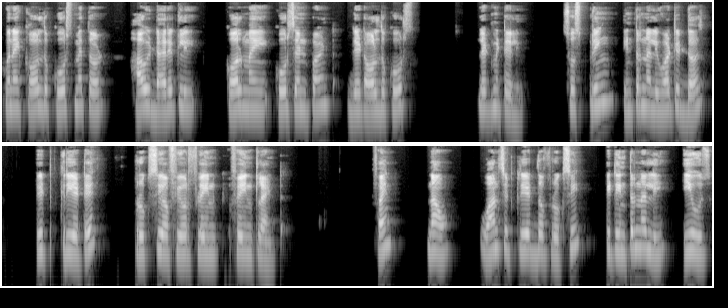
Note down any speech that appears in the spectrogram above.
When I call the course method, how it directly call my course endpoint, get all the course? Let me tell you. So Spring internally what it does, it create a proxy of your Feign client. Fine. Now once it create the proxy, it internally use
